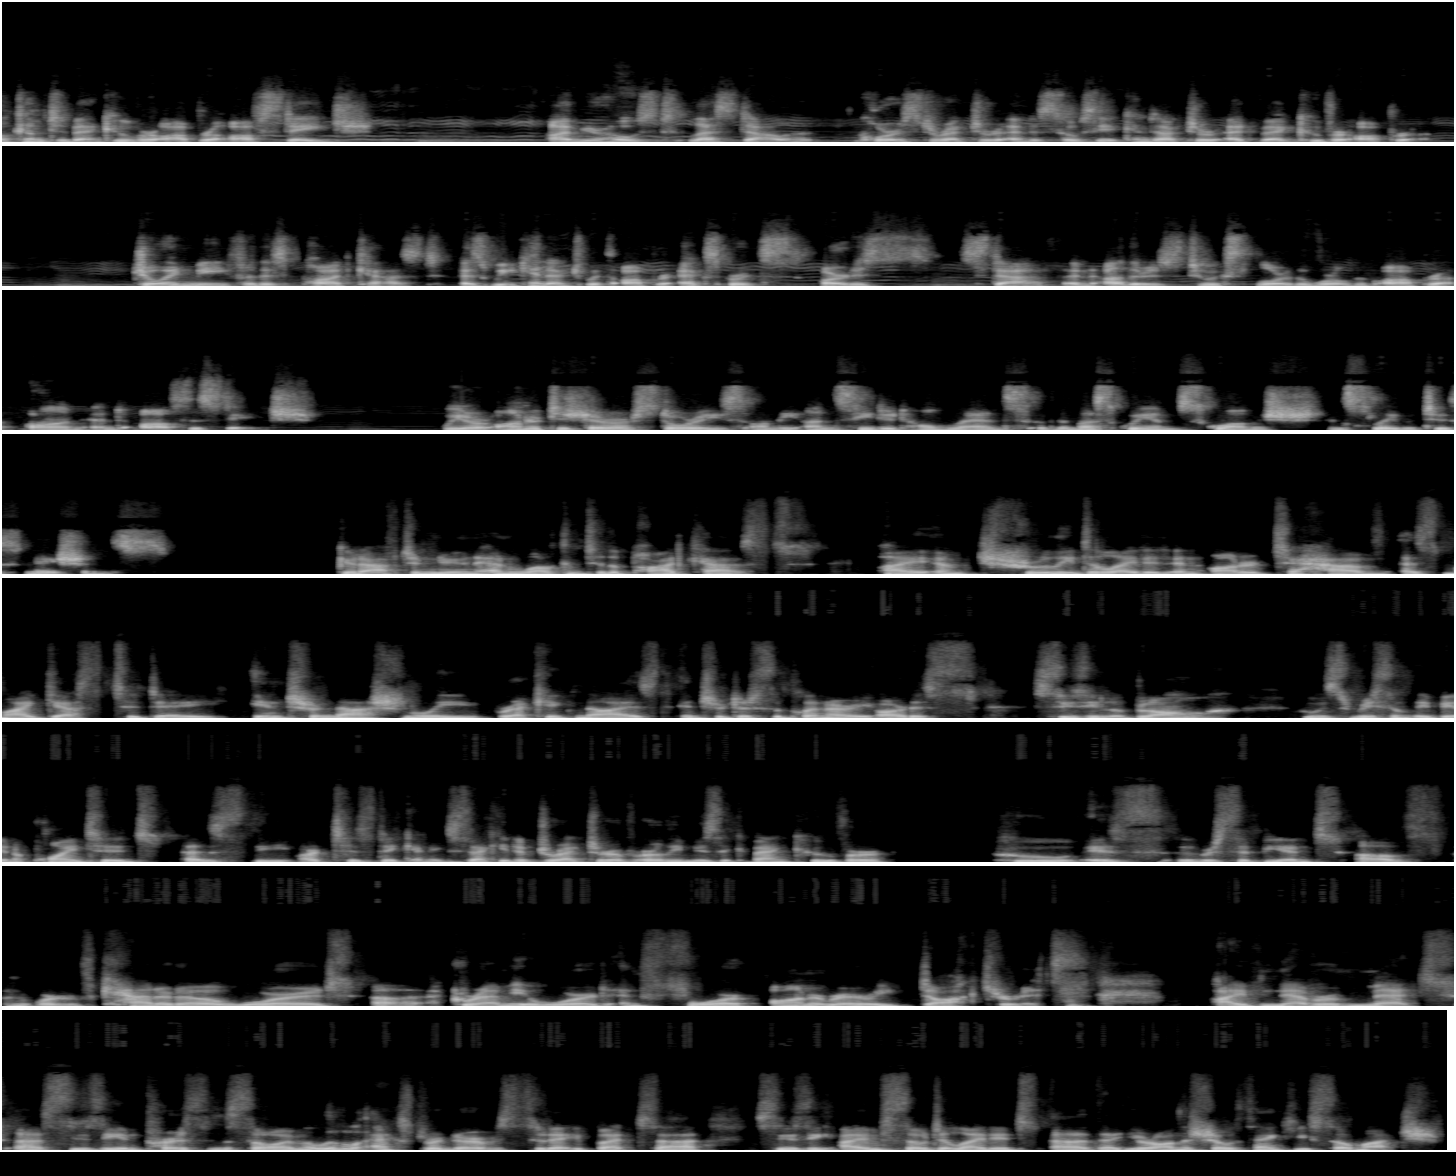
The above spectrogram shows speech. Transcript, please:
Welcome to Vancouver Opera Offstage. I'm your host, Les Dala, chorus director and associate conductor at Vancouver Opera. Join me for this podcast as we connect with opera experts, artists, staff, and others to explore the world of opera on and off the stage. We are honored to share our stories on the unceded homelands of the Musqueam, Squamish, and Tsleil-Waututh nations. Good afternoon and welcome to the podcast. I am truly delighted and honored to have as my guest today internationally recognized interdisciplinary artist Suzie LeBlanc, who has recently been appointed as the artistic and executive director of Early Music Vancouver, who is the recipient of an Order of Canada Award, uh, a Grammy Award, and four honorary doctorates. I've never met uh, Suzie in person, so I'm a little extra nervous today. But uh, Suzie, I'm so delighted uh, that you're on the show. Thank you so much.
